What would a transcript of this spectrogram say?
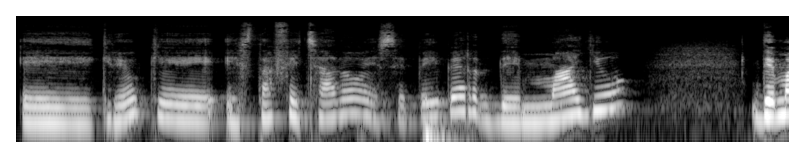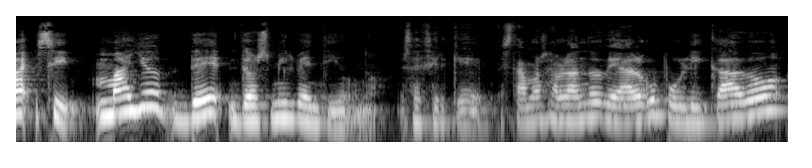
eh, creo que está fechado ese paper de mayo, de sí, mayo de 2021. Es decir, que estamos hablando de algo publicado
